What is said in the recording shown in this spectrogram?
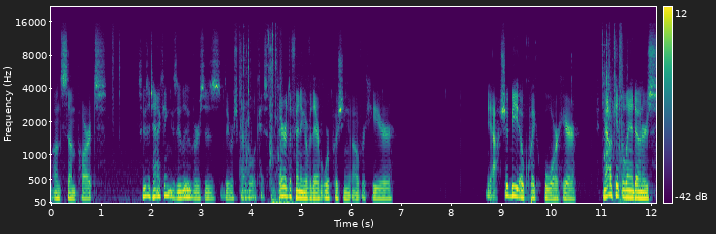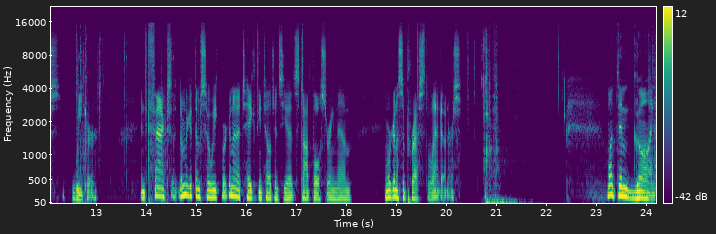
on some parts. So who's attacking? Zulu versus they were. Okay, so they're defending over there, but we're pushing over here. Yeah, should be a quick war here. Allocate the landowners weaker. In fact, I'm going to get them so weak, we're going to take the intelligentsia, stop bolstering them, and we're going to suppress the landowners. Want them gone.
